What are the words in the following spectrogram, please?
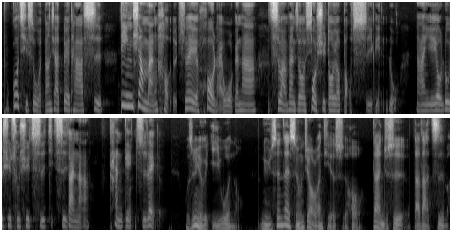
不过其实我当下对他是第一印象蛮好的，所以后来我跟他吃完饭之后，后续都有保持联络，那也有陆续出去吃几次饭啊、看电影之类的。我这边有个疑问哦，女生在使用交友软体的时候，当然就是打打字嘛，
